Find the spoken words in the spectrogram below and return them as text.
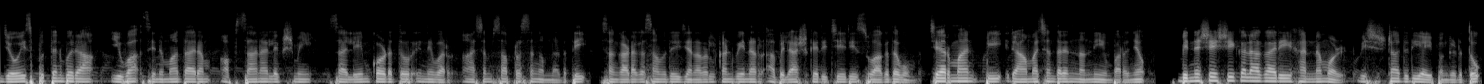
Joyce Puthenpura യുവ സിനിമാ താരം അഫ്സാന ലക്ഷ്മി സലീം കോടത്തൂർ എന്നിവർ ആശംസാ പ്രസംഗം നടത്തി. സംഘാടക സമിതി ജനറൽ കൺവീനർ അഭിലാഷ് കരിച്ചേരി സ്വാഗതവും. ചെയർമാൻ പി. രാമചന്ദ്രൻ നന്ദിയും പറഞ്ഞു. ഭിന്നശേഷി കലാകാരി ഹന്നമോൾ വിശിഷ്ടാതിഥിയായി പങ്കെടുത്തു.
